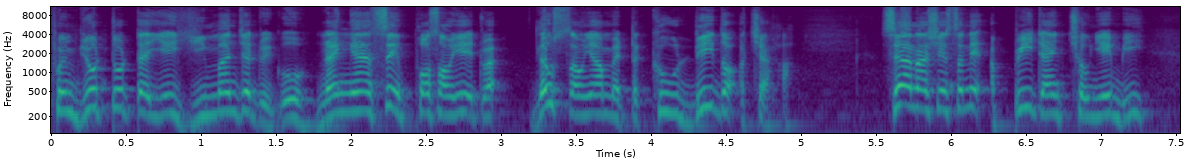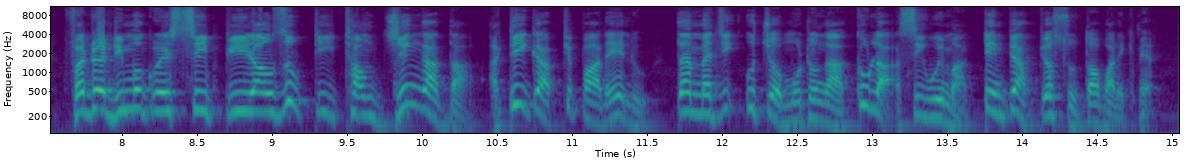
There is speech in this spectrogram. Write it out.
ဖွံ့ဖြိုးတိုးတက်ရေးရည်မှန်းချက်တွေကိုနိုင်ငံအဆင့်ဖော်ဆောင်ရေးအတွက်လှုပ်ဆောင်ရမယ့်တစ်ခုတည်းသောအချက်ဟာဆရာနာရှင်စနစ်အပိတိုင်းချုပ်ငင်းပြီး Federal Democracy ပြည်ထောင်စုတည်ထောင်ခြင်းကသာအဓိကဖြစ်ပါတယ်လို့တမ္မကြီးဦးကျော်မိုးထွန်းကကုလအစည်းအဝေးမှာတင်ပြပြောဆိုတော့ပါတယ်ခင်ဗျ။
